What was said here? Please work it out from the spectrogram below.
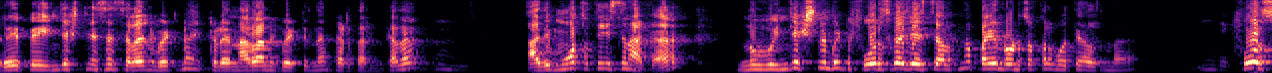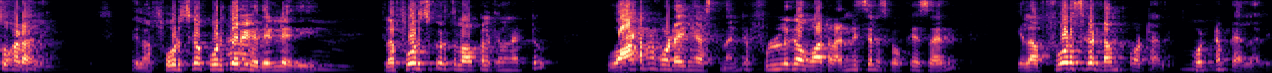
రేపే ఇంజక్షన్ చేసిన సెలైన్ పెట్టినా ఇక్కడ నరానికి పెట్టిందని పెడతారు కదా? అది మూత తీసినాక నువ్వు ఇంజక్షన్ పెట్టి ఫోర్స్గా చేస్తే వెళ్తుందా పైన రెండు చుక్కలు పోతే వెళ్తుందా ఫోర్స్ వాడాలి. ఇలా ఫోర్స్గా కొడితేనే కదా వెళ్ళేది. ఇలా ఫోర్స్ కొడితే లోపలికి వెళ్ళినట్టు వాటర్ని కూడా ఏం చేస్తుందంటే ఫుల్గా వాటర్ అన్ని సెల్స్కి ఒకేసారి ఇలా ఫోర్స్గా డంప్ కొట్టాలి. కొట్టినప్పుడు వెళ్ళాలి.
